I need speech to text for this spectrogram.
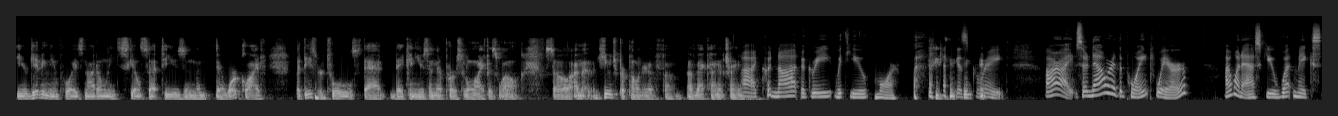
you're giving the employees not only skill set to use in the, their work life, but these are tools that they can use in their personal life as well. So I'm a huge proponent of um, of that kind of training. I could not agree with you more. I think it's great. All right, so now we're at the point where I want to ask you what makes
